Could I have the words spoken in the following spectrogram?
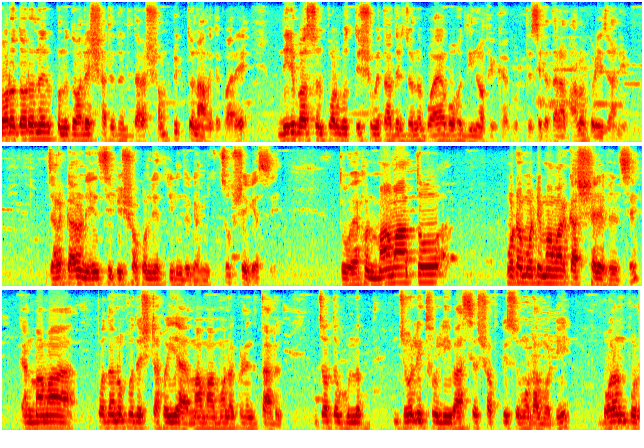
বড় ধরনের কোনো দলের সাথে যদি তারা সম্পৃক্ত না হতে পারে, নির্বাচন পরবর্তী সময় তাদের জন্য ভয়াবহ দিন অপেক্ষা করতে সেটা তারা ভালো করেই জানে। যার কারণে এনসিপি সকল নেতৃবৃন্দকে এখন চুপসে গেছে। তো এখন মামা তো মোটামুটি মামার কাজ সেরে ফেলছে, কারণ মামা প্রধান উপদেষ্টা হইয়া মামা মনে করেন তার যতগুলো জলি থুলি আছে সবকিছু মোটামুটি বরণপুর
